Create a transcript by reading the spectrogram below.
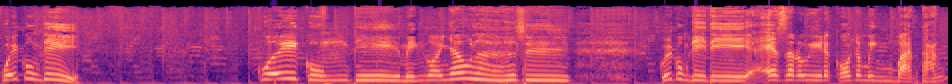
cuối cùng thì, cuối cùng thì mình gọi nhau là gì? Cuối cùng thì thì Ensarawi đã có cho mình bàn thắng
